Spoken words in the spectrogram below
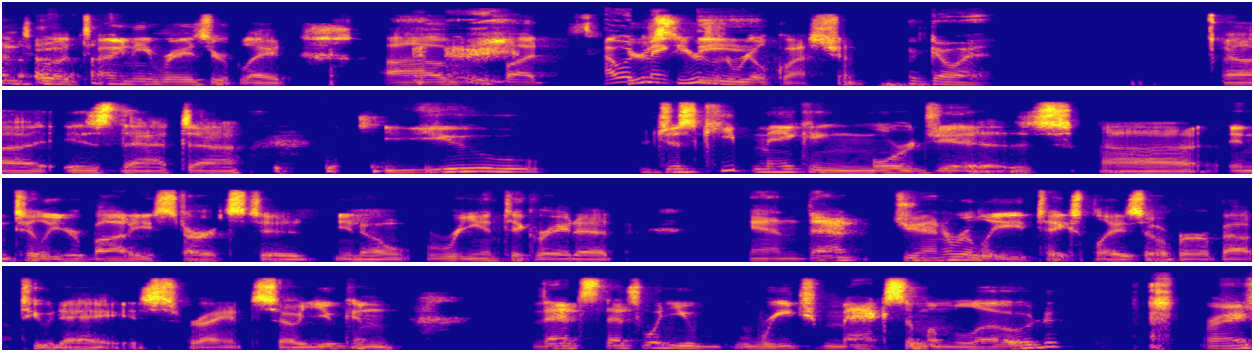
into a tiny razor blade uh but I would here's, make here's the, the real question Go ahead. Uh, is that uh, you just keep making more jizz uh, until your body starts to, you know, reintegrate it. And that generally takes place over about two days, right? So you can that's that's when you reach maximum load, right?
